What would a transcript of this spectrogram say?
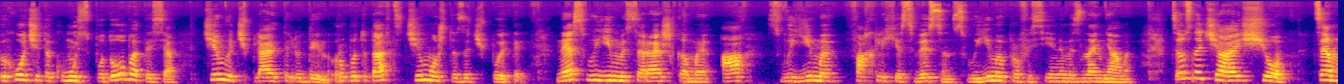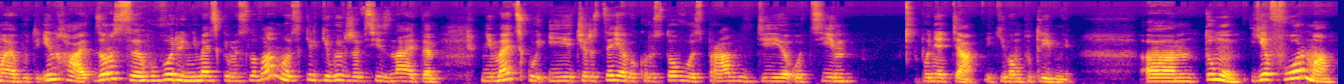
ви хочете комусь сподобатися, чим ви чіпляєте людину. Роботодавці чим можете зачепити? Не своїми сережками, а своїми фахліхес wissen, своїми професійними знаннями. Це означає, що це має бути інхайт. Зараз е, говорю німецькими словами, оскільки ви вже всі знаєте німецьку, і через це я використовую справді оці поняття, які вам потрібні. Ем, тому є форма,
